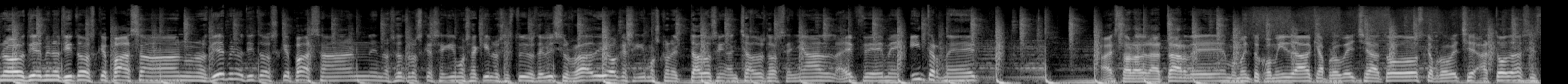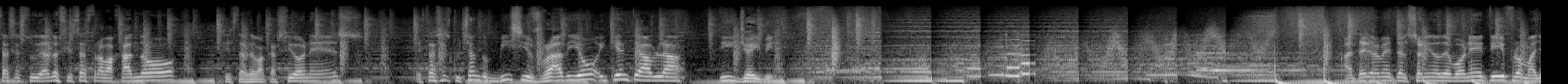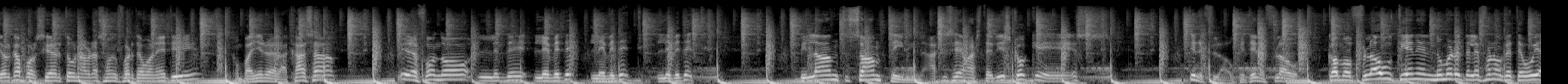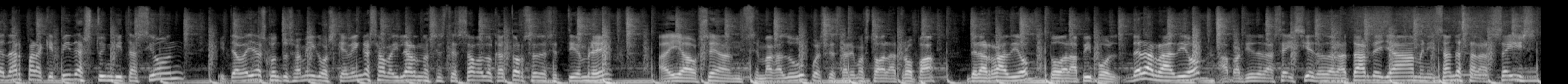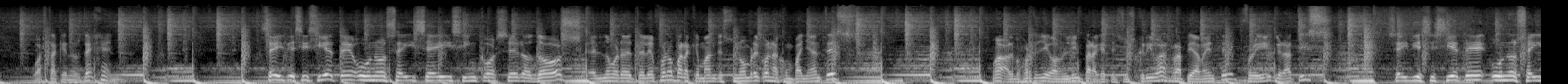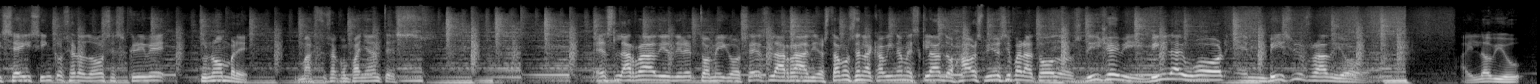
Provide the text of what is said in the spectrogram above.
Unos 10 minutitos que pasan, unos 10 minutitos que pasan, y nosotros que seguimos aquí en los estudios de Vicious Radio, que seguimos conectados, enganchados la señal, la FM, Internet, a esta hora de la tarde, momento comida, que aproveche a todos, que aproveche a todas, si estás estudiando, si estás trabajando, si estás de vacaciones, estás escuchando Vicious Radio, ¿y quién te habla? DJB. Anteriormente el sonido de Bonetti, from Mallorca, por cierto, un abrazo muy fuerte Bonetti, compañero de la casa. Y de fondo, Levedet, Levedet, Levedet, Belong to Something, así se llama este disco que es... Tiene flow, que tiene flow. Como flow tiene el número de teléfono que te voy a dar para que pidas tu invitación y te vayas con tus amigos, que vengas a bailarnos este sábado 14 de septiembre, ahí a Oceans en Magalú, pues que estaremos toda la tropa de la radio, toda la people de la radio, a partir de las 6, 7 de la tarde, ya amenizando hasta las 6 o hasta que nos dejen. 617-166-502, el número de teléfono para que mandes tu nombre con acompañantes. Bueno, a lo mejor te llega un link para que te suscribas rápidamente, free, gratis. 617-166-502, escribe tu nombre, más tus acompañantes. Es la radio en directo, amigos, es la radio. Estamos en la cabina mezclando House Music para todos. DJB, Bill Ward en Vicious Radio. I love you.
